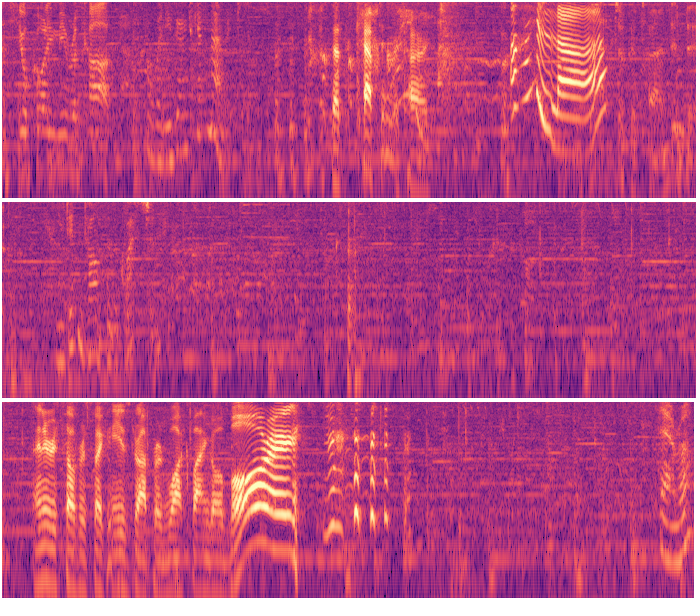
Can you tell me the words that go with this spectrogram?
you're calling me Ricard now. Well, when are you going to get married? That's Captain Ricard. Hello. Took a turn, didn't it? You didn't answer the question. Any self-respecting eavesdropper would walk by and go, boring. Sarah?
